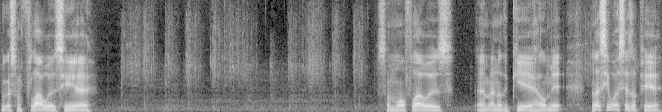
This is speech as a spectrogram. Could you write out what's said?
We've got some flowers here. Some more flowers. Um, another gear helmet. Now let's see what it says up here.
